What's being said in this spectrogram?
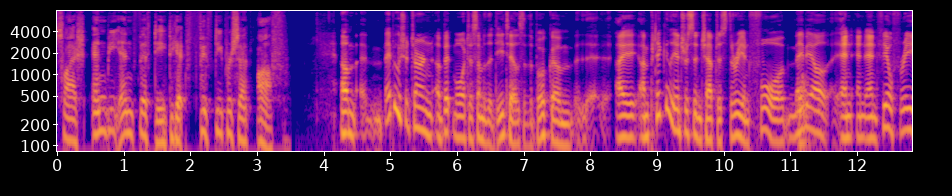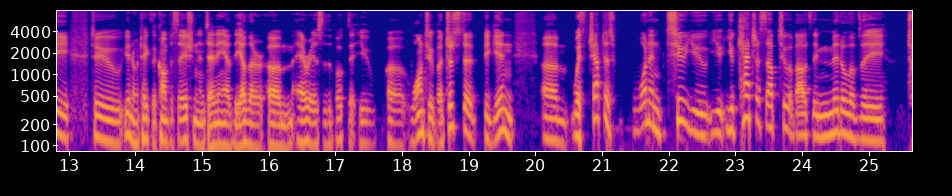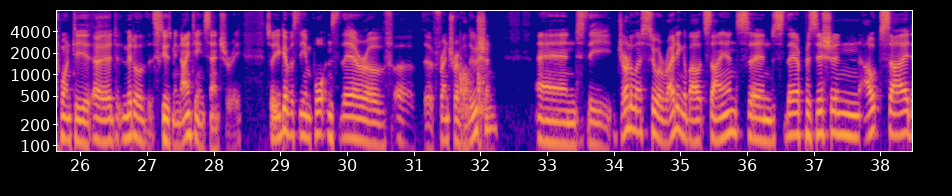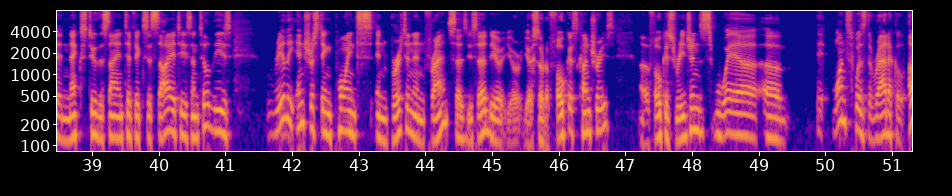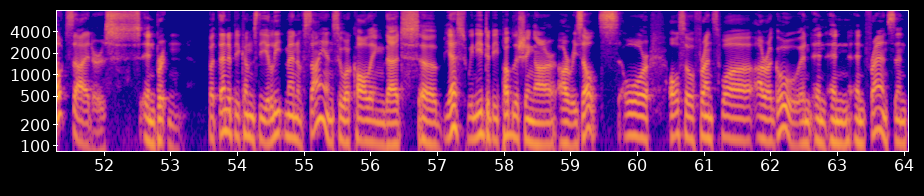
slash NBN50 to get 50% off. Um, maybe we should turn a bit more to some of the details of the book. Um, I, I'm particularly interested in chapters three and four. Maybe I'll and, and, and feel free to you know take the conversation into any of the other um, areas of the book that you uh, want to. But just to begin um, with chapters one and two, you, you you catch us up to about the middle of the 20 uh, middle of the excuse me 19th century. So you give us the importance there of uh, the French Revolution and the journalists who are writing about science and their position outside and next to the scientific societies until these really interesting points in Britain and France, as you said, your your, your sort of focus countries, uh, focus regions, where um, it once was the radical outsiders in Britain but then it becomes the elite men of science who are calling that uh, yes we need to be publishing our, our results. Or also francois arago in, in, in, in france and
